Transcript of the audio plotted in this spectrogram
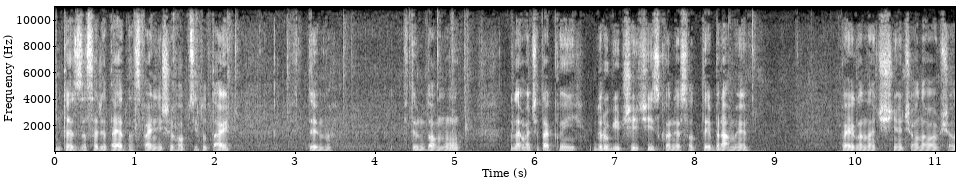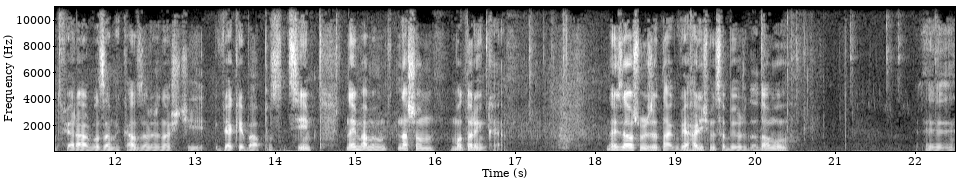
I to jest w zasadzie ta jedna z fajniejszych opcji tutaj w tym w tym domu. Tutaj macie taki drugi przycisk, on jest od tej bramy. Po jego naciśnięciu ona Wam się otwiera albo zamyka, w zależności w jakiej była pozycji. No i mamy naszą motorynkę. No i załóżmy, że tak, wjechaliśmy sobie już do domu, yy,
